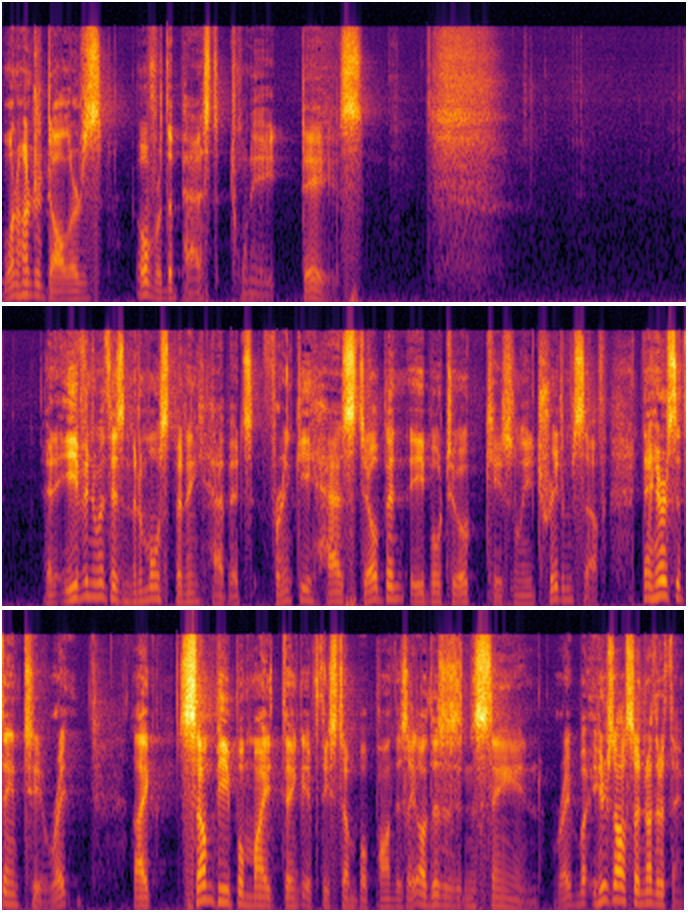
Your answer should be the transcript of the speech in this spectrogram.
$100 over the past 28 days. And even with his minimal spending habits, Frankie has still been able to occasionally treat himself. Now, here's the thing, too, right? Like, some people might think if they stumble upon this, like, oh, this is insane, right? But here's also another thing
